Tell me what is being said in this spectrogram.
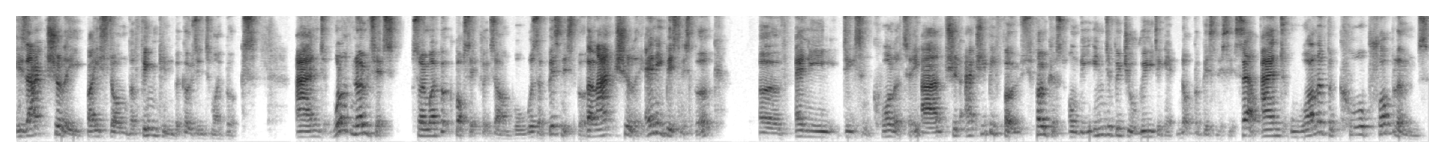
is actually based on the thinking that goes into my books. And what I've noticed, so my book Boss It, for example, was a business book, but actually any business book of any decent quality um, should actually be fo- focused on the individual reading it, not the business itself. And one of the core problems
